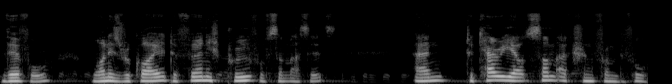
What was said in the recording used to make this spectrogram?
Therefore, one is required to furnish proof of some assets and to carry out some action from before.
